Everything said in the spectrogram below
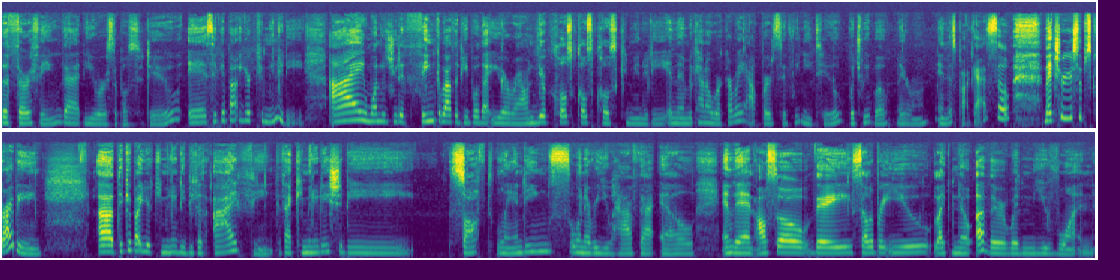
the third thing that you are supposed to do is think about your community. I wanted you to think about the people that you're around, your close, close, close community, and then we kind of work our way outwards if we need to, which we will later on in this podcast. So make sure you're subscribing. Uh, think about your community because I think that community should be soft landings whenever you have that L. And then also, they celebrate you like no other when you've won.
